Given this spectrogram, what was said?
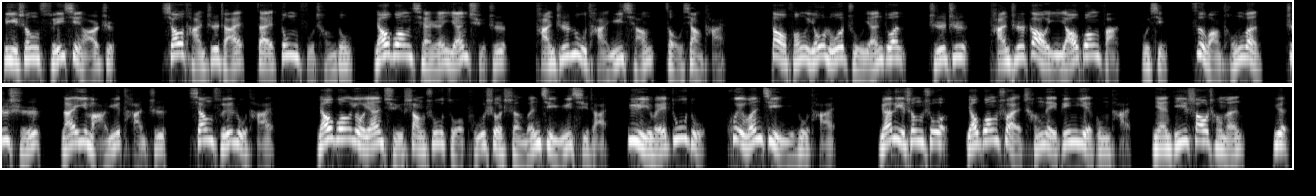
立生随信而至。萧坦之宅在东府城东，姚光遣人言取之。坦之路坦于墙，走向台，道逢游罗主言端，直之。坦之告以姚光反，不信。自往同问之时，乃以马于坦之相随入台。姚光又言取尚书左仆射沈文季于其宅，欲以为都督。惠文季已入台。袁立生说：姚光率城内兵夜攻台，撵敌烧城门，曰：“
